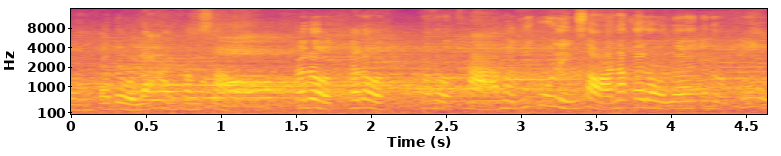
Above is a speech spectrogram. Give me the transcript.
ลองกระโดดแล้วอ่านคำศัพท์ กระโดดกระโดดกระโดดขาเหมือนที่ครูหนิงสอนนะกระโดดเลยกระโดดพูด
